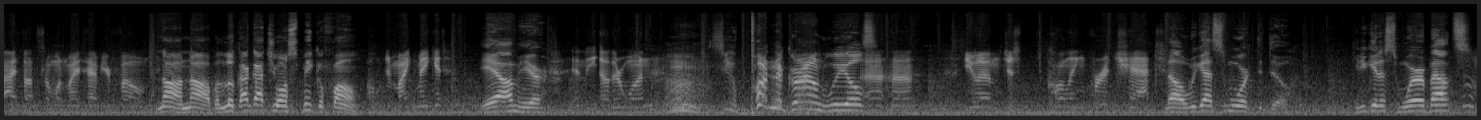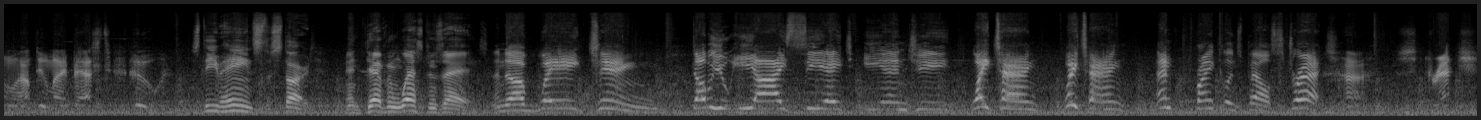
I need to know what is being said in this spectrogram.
I thought someone might have your phone. Nah, nah, but look, I got you on speakerphone. Oh, did Mike make it? Yeah, I'm here. And the other one? See you putting the ground wheels. Uh-huh. You, um, just calling for a chat? No, we got some work to do. Can you get us some whereabouts? Oh, I'll do my best. Who? Steve Haines to start. And Devin Weston's ass. And, uh, Wei Cheng. W-E-I-C-H-E-N-G. Wei Chang. Wei Chang. And Franklin's pal, Stretch. Huh. Stretch?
